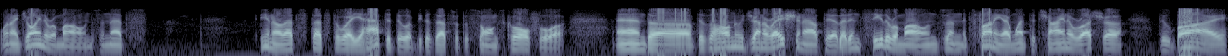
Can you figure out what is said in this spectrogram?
when I joined the Ramones, and that's you know that's that's the way you have to do it because that's what the songs call for. And uh there's a whole new generation out there that didn't see the Ramones, and it's funny. I went to China, Russia, Dubai,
